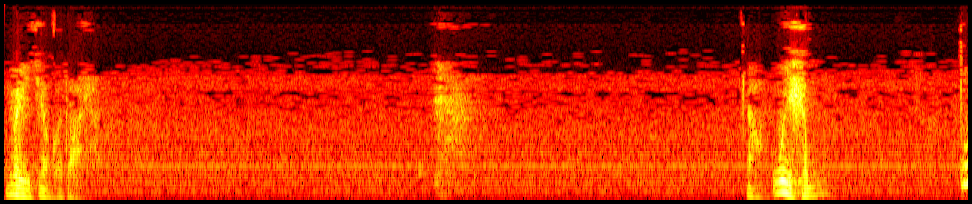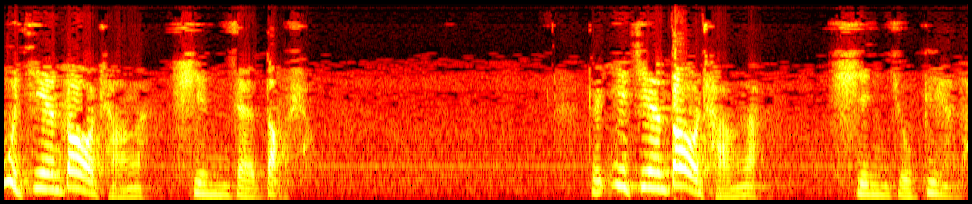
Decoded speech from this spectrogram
没见过道场。啊，为什么？不建道场啊，心在道上。这一建道场啊，心就变了。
